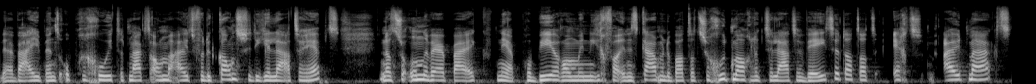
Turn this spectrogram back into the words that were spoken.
uh, waar je bent opgegroeid. Dat maakt allemaal uit voor de kansen die je later hebt. En dat is een onderwerp waar ik nou ja, probeer om in ieder geval in het Kamerdebat dat zo goed mogelijk te laten weten. Dat dat echt uitmaakt.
